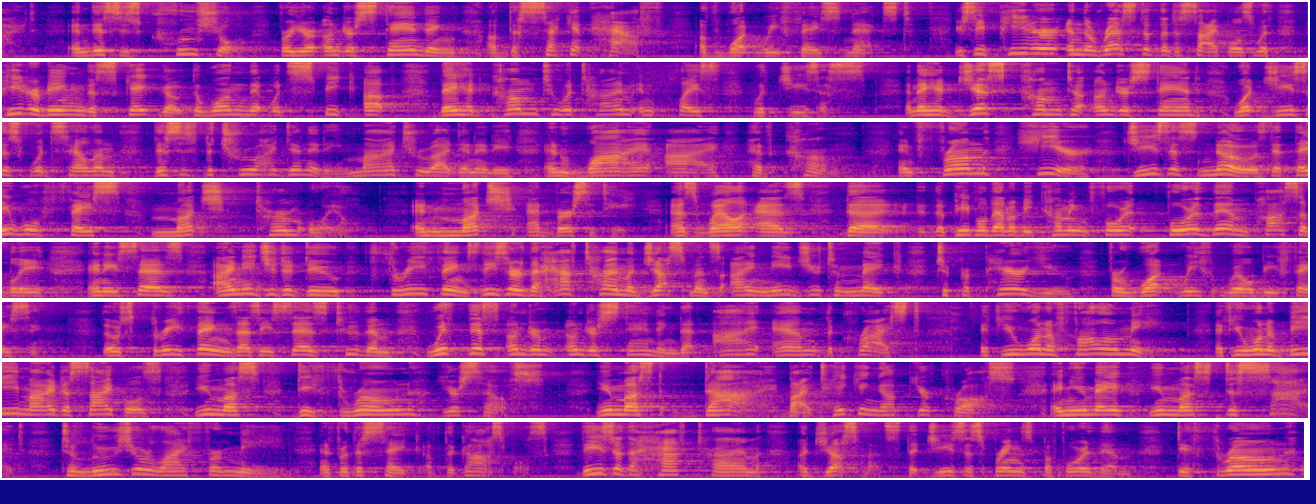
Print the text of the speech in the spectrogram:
And this is crucial for your understanding of the second half of what we face next. You see, Peter and the rest of the disciples, with Peter being the scapegoat, the one that would speak up, they had come to a time and place with Jesus. And they had just come to understand what Jesus would tell them this is the true identity, my true identity, and why I have come. And from here, Jesus knows that they will face much turmoil and much adversity as well as the, the people that will be coming for, for them, possibly. And he says, I need you to do three things. These are the halftime adjustments I need you to make to prepare you for what we will be facing. Those three things, as he says to them, with this under, understanding that I am the Christ. If you want to follow me, if you want to be my disciples, you must dethrone yourselves. You must die by taking up your cross, and you may you must decide to lose your life for me and for the sake of the gospels. These are the halftime adjustments that Jesus brings before them. Dethrone,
